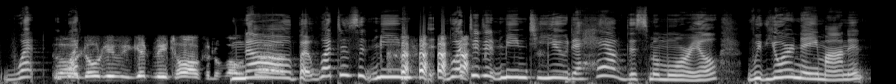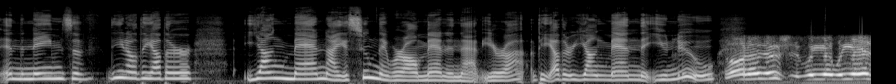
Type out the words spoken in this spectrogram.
what, Oh, what don't even get me talking about that. no, that. but what does it mean? what did it mean to you to have this memorial with your name on it and the names of, you know, the other young men? I assume they were all men in that era. The other young men that you knew. Oh no, there's we we had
